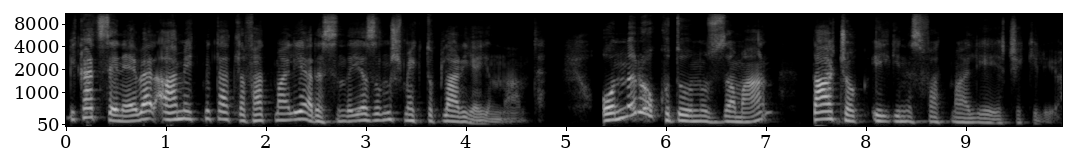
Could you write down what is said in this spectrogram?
birkaç sene evvel Ahmet Mithat'la Fatma Ali arasında yazılmış mektuplar yayınlandı. Onları okuduğunuz zaman daha çok ilginiz Fatma Ali'ye çekiliyor.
